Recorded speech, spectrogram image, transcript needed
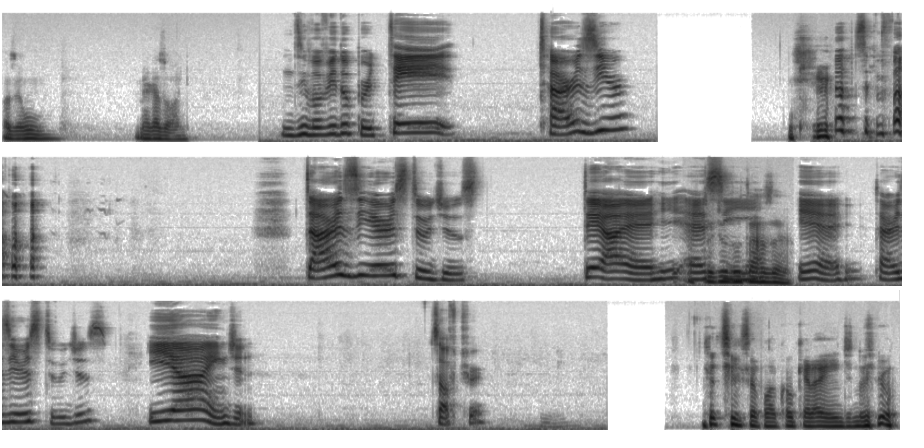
fazer um Megazord. Desenvolvido por T. Tarsier? Não sei falar. Tarsier Studios. T-A-R-S-I-E-R. Tarsier Studios. E a Engine. Software. Eu tinha que você falar qual era a engine no jogo.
